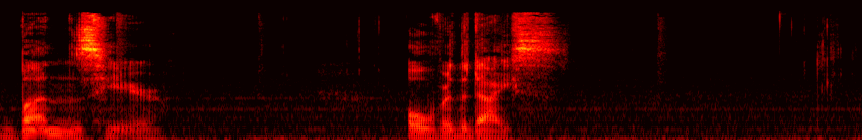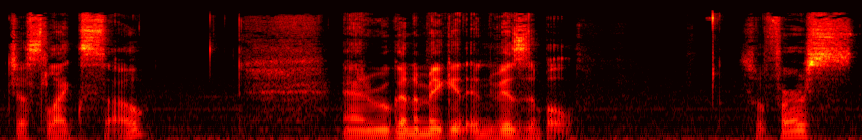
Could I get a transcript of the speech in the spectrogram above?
buttons here over the dice, just like so. And we're going to make it invisible. So first,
